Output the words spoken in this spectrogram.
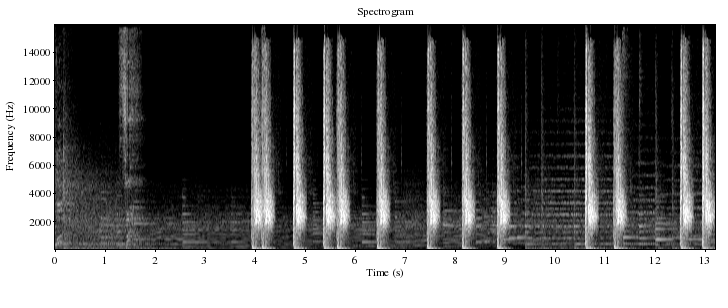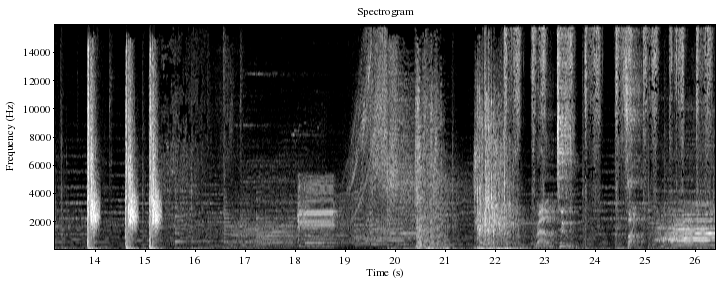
one. Fight! Round two, fight!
